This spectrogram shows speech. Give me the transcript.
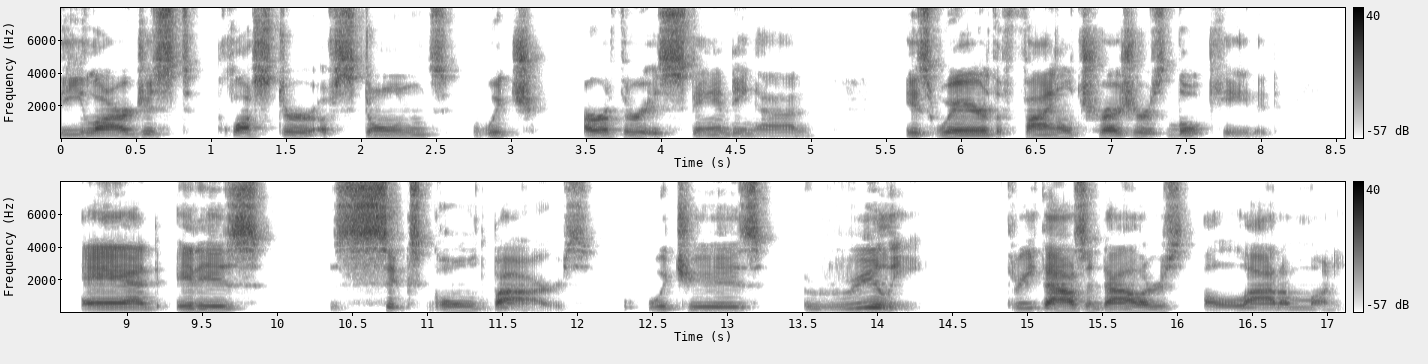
The largest cluster of stones which Arthur is standing on is where the final treasure is located. And it is six gold bars, which is really $3,000, a lot of money.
